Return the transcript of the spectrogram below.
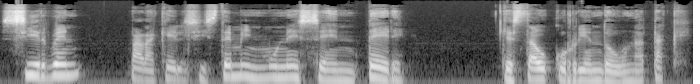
Sirven para que el sistema inmune se entere que está ocurriendo un ataque.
